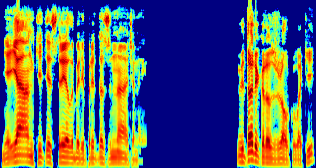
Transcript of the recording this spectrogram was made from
Не янки те стрелы были предназначены. Виталик разжал кулаки,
